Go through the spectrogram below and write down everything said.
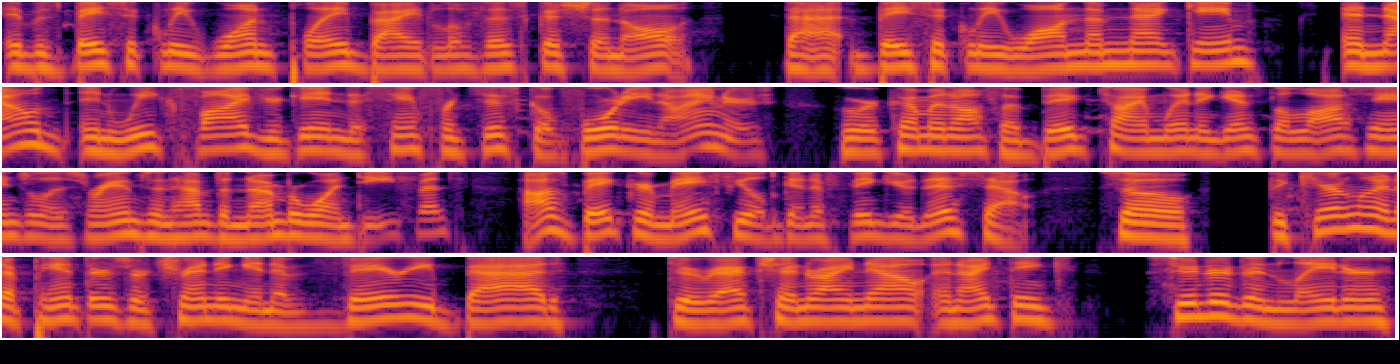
It was basically one play by Laviska Shenault that basically won them that game. And now in week five, you're getting the San Francisco 49ers, who are coming off a big time win against the Los Angeles Rams and have the number one defense. How's Baker Mayfield going to figure this out? So the Carolina Panthers are trending in a very bad direction right now. And I think sooner than later,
